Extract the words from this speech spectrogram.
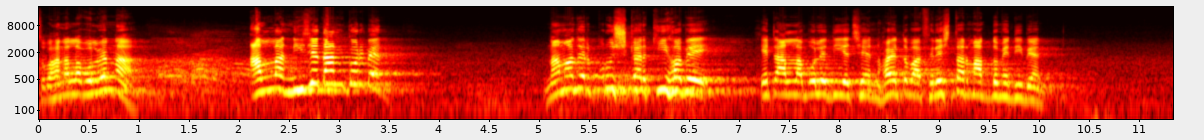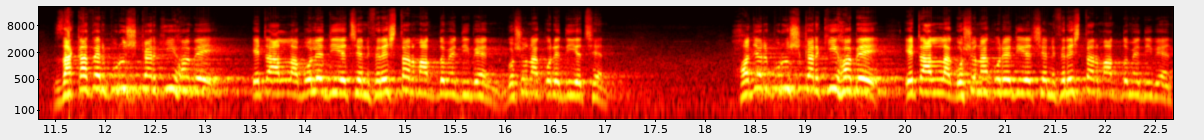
সুবাহান আল্লাহ বলবেন না? আল্লাহ নিজে দান করবেন। নামাজের পুরস্কার কি হবে এটা আল্লাহ বলে দিয়েছেন, হয়তোবা ফেরেস্তার মাধ্যমে দিবেন। জাকাতের পুরস্কার কি হবে এটা আল্লাহ বলে দিয়েছেন ফেরেস্তার মাধ্যমে দিবেন, ঘোষণা করে দিয়েছেন। হজের পুরস্কার কি হবে এটা আল্লাহ ঘোষণা করে দিয়েছেন ফেরেস্তার মাধ্যমে দিবেন।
